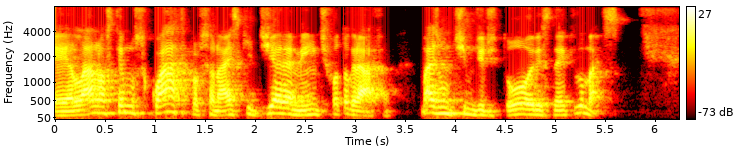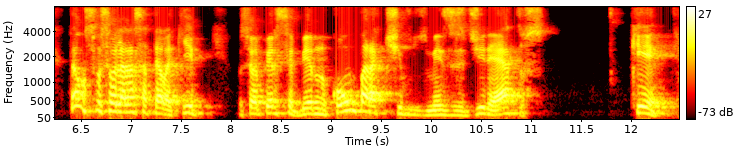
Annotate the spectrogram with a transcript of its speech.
É, lá nós temos quatro profissionais que diariamente fotografam, mais um time de editores né, e tudo mais. Então, se você olhar nessa tela aqui, você vai perceber no comparativo dos meses diretos que,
